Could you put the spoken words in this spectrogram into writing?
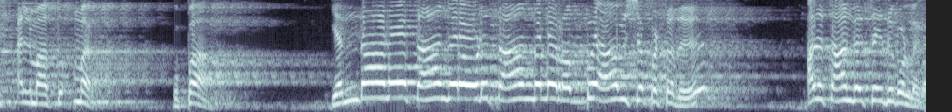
ഇഫ് അൽമാ തുമർ ഉപ്പ എന്താണോ താങ്കളോട് താങ്കളുടെ റബ്ബ് ആവശ്യപ്പെട്ടത് അത് താങ്കൾ ചെയ്തു കൊള്ളുക.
